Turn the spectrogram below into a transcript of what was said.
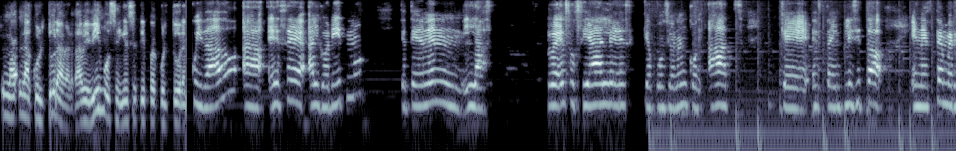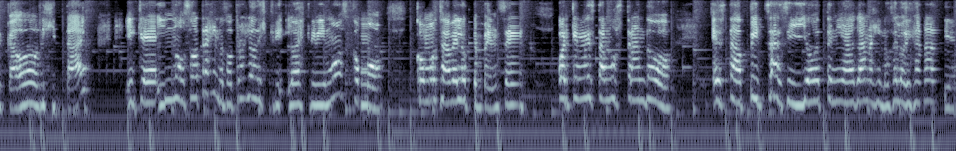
la, la, cultura, ¿verdad? Vivimos en ese tipo de cultura. Cuidado a ese algoritmo que tienen las redes sociales, que funcionan con ads, que está implícito en este mercado digital y que nosotras y nosotros lo, lo describimos como cómo sabe lo que pensé, porque me está mostrando esta pizza si yo tenía ganas y no se lo dije a nadie.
